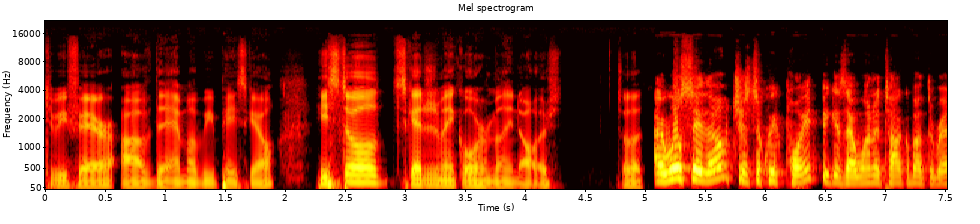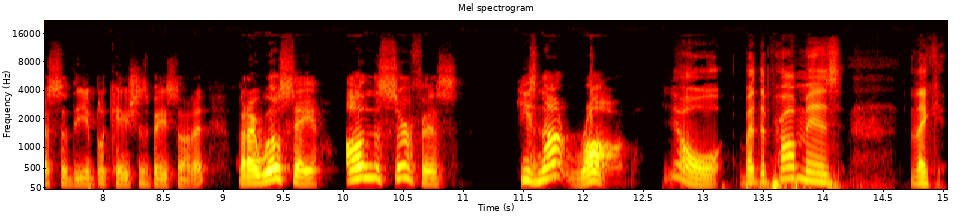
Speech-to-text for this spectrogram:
to be fair, of the MLB pay scale. He's still scheduled to make over a million dollars. So that's I will say though, just a quick point because I want to talk about the rest of the implications based on it. But I will say, on the surface, he's not wrong. no, but the problem is, like,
